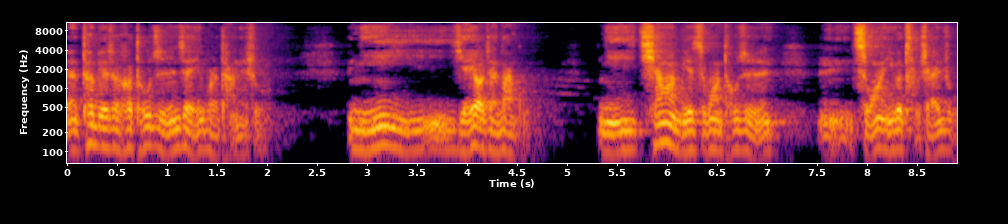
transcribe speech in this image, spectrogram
嗯，特别是和投资人在一块谈的时候，你也要占大股，你千万别指望投资人，嗯，指望一个土财主，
